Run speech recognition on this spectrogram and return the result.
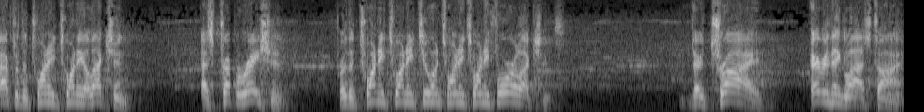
after the 2020 election as preparation for the 2022 and 2024 elections. They tried everything last time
